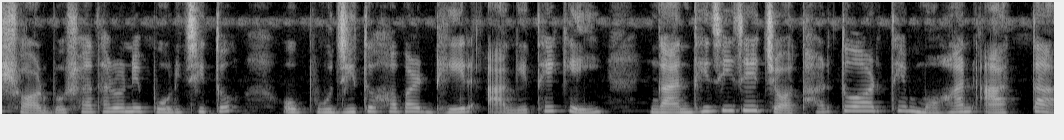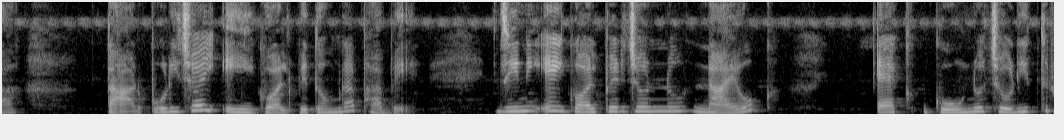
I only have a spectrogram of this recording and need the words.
সর্বসাধারণে পরিচিত ও পূজিত হবার ঢের আগে থেকেই গান্ধীজি যে যথার্থ অর্থে মহান আত্মা, তার পরিচয় এই গল্পে তোমরা পাবে। যিনি এই গল্পের জন্য নায়ক, এক গৌণ চরিত্র,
